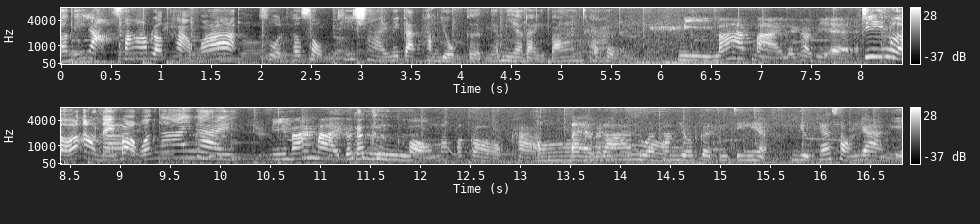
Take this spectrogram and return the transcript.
ตอนนี้อยากทราบแล้วค่ะว่าส่วนผสมที่ใช้ในการทำโยเกิร์ตเนี่ยมีอะไรบ้างคะมีมากมายเลยค่ะพี่แอร์จริงเหรอเอาไหนบอกว่าง่ายไง มีมากมายก็ก็คืคืออของมาประกอบค่ะ อ๋อ แต่เวลาตัวทำโยเกิร์ตจริงๆเนี่ยมีอยู่แค่ 2 อย่างเอ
